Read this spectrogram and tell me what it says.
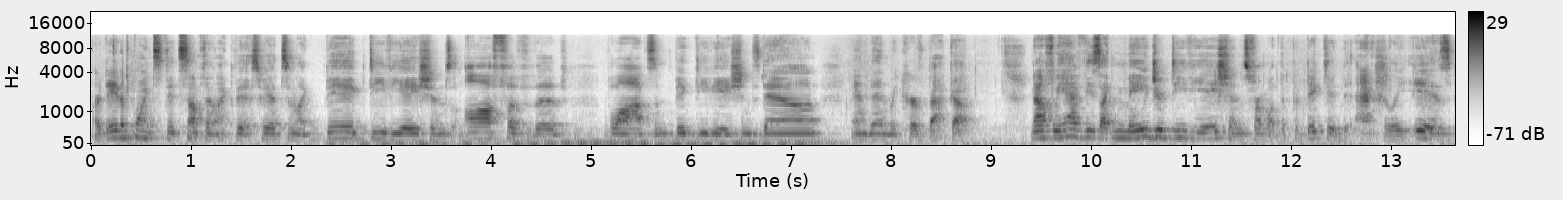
our data points did something like this. We had some like big deviations off of the plot, some big deviations down, and then we curve back up. Now, if we have these like major deviations from what the predicted actually is,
